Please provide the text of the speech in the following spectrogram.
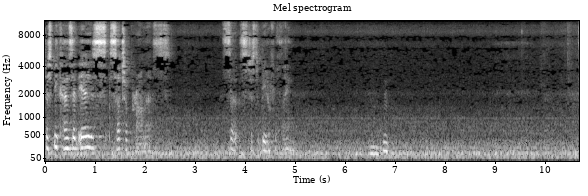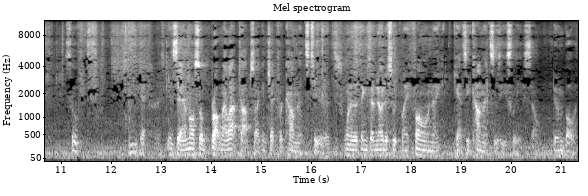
just because it is such a promise. So it's just a beautiful thing. So, yeah, I gonna say I'm also brought my laptop so I can check for comments too. That's one of the things I've noticed with my phone. I can't see comments as easily, so I'm doing both.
